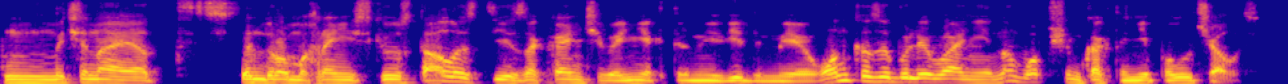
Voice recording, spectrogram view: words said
начиная от синдрома хронической усталости заканчивая некоторыми видами онкозаболеваний, ну, в общем, как-то не получалось.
